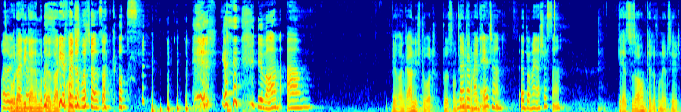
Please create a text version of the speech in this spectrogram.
Oder wie, Oder meine, wie deine Mutter sagt, wie meine Kost. Mutter sagt Kost. Ja, wir waren am, Wir waren gar nicht dort. Du hast am nein, bei Telefon meinen erzählt. Eltern, äh, bei meiner Schwester. Der hast du es auch am Telefon erzählt.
